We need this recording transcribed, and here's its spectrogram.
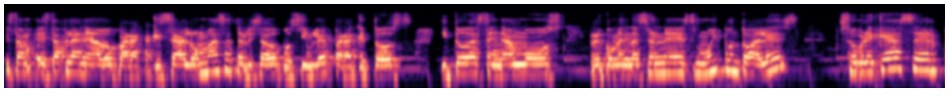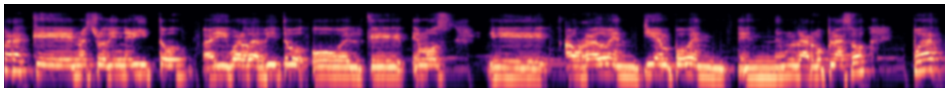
está, está, planeado para que sea lo más aterrizado posible, para que todos y todas tengamos recomendaciones muy puntuales sobre qué hacer para que nuestro dinerito ahí guardadito o el que hemos eh, ahorrado en tiempo, en, en un largo plazo, pueda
